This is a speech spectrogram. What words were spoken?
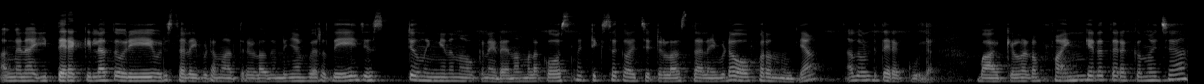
അങ്ങനെ ഈ തിരക്കില്ലാത്ത ഒരേ ഒരു സ്ഥലം ഇവിടെ മാത്രമേ ഉള്ളൂ. അതുകൊണ്ട് ഞാൻ വെറുതെ ജസ്റ്റ് ഒന്ന് ഇങ്ങനെ നോക്കണേടെ നമ്മളെ കോസ്മെറ്റിക്സ് ഒക്കെ വെച്ചിട്ടുള്ള സ്ഥലം. ഇവിടെ ഓഫറൊന്നുമില്ല അതുകൊണ്ട് തിരക്കൂല. ബാക്കിയുള്ളിടം ഭയങ്കര തിരക്കെന്ന് വെച്ചാൽ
